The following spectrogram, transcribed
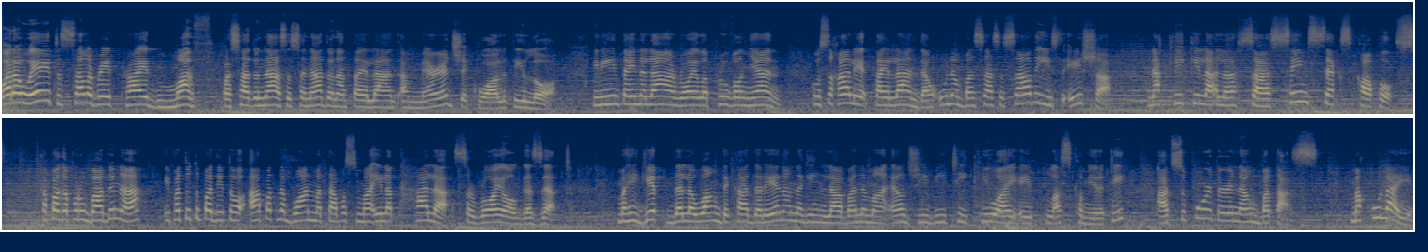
What a way to celebrate Pride Month. Pasado na sa Senado ng Thailand ang Marriage Equality Law. Hinihintay na lang ang royal approval niyan. Kung sakali, Thailand ang unang bansa sa Southeast Asia na kikilala sa same-sex couples. Kapag aprobado na, ipatutupad ito apat na buwan matapos mailathala sa Royal Gazette. Mahigit dalawang dekada rin ang naging laban ng mga LGBTQIA plus community at supporter ng batas. Makulay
